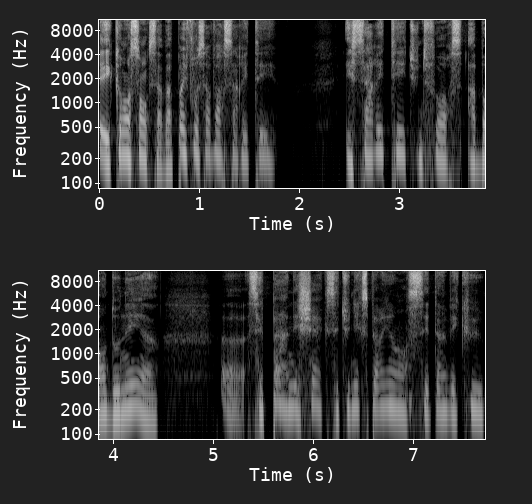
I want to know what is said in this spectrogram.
Et quand on sent que ça va pas, il faut savoir s'arrêter. Et s'arrêter est une force. Abandonner, euh, euh, c'est pas un échec, c'est une expérience, c'est un vécu.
